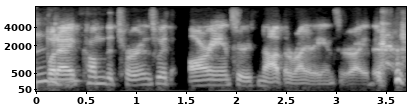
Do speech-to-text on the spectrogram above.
mm-hmm. but i've come to terms with our answer is not the right answer either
